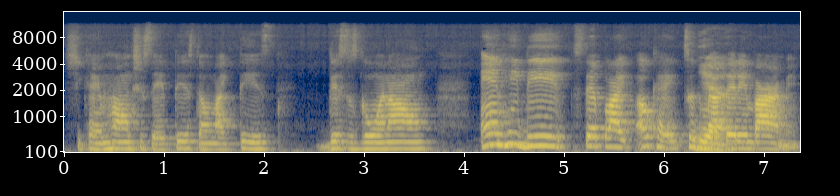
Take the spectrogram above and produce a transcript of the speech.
she came home, she said this, don't like this, this is going on. And he did step like, okay, took Yeah. out that environment.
